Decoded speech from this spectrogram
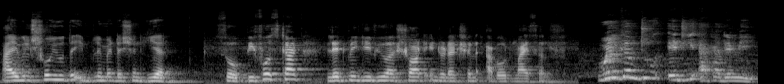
I will show you the implementation here. So before start, let me give you a short introduction about myself. Welcome to AD Academy.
